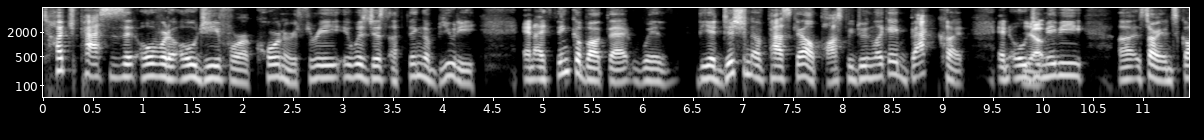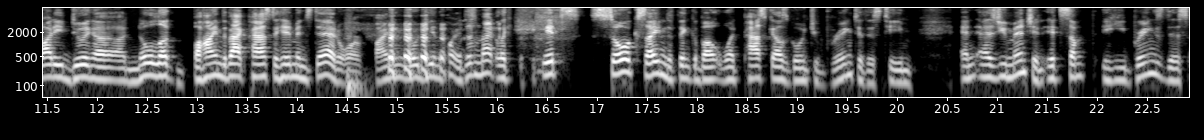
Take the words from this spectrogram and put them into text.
touch passes it over to OG for a corner three. It was just a thing of beauty. And I think about that with the addition of Pascal possibly doing like a back cut and OG yep. maybe uh, sorry, and Scottie doing a, a, no look behind the back pass to him instead, or finding OG in the corner. It doesn't matter. Like it's so exciting to think about what Pascal's going to bring to this team. And as you mentioned, it's some he brings this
